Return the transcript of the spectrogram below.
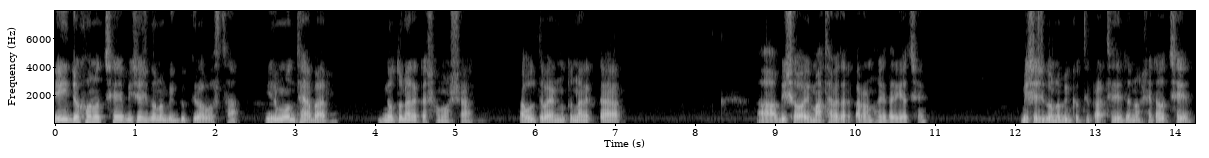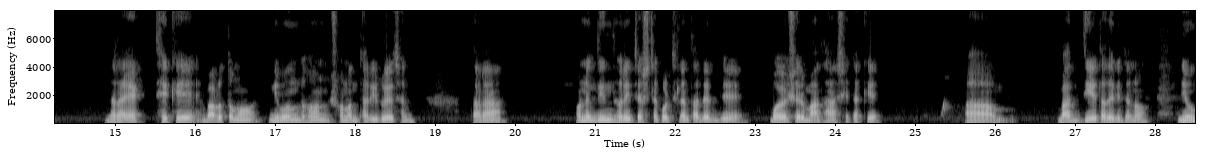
এই যখন হচ্ছে বিশেষ গণবিজ্ঞপ্তির অবস্থা, এর মধ্যে আবার নতুন আর একটা সমস্যা বা বলতে পারেন নতুন আর একটা বিষয় মাথা ব্যথার কারণ হয়ে দাঁড়িয়েছে বিশেষ গণবিজ্ঞপ্তি প্রার্থীদের জন্য, সেটা হচ্ছে যারা এক থেকে বারোতম নিবন্ধন সনদধারী রয়েছেন, তারা অনেক দিন ধরেই চেষ্টা করছিলেন তাদের যে বয়সের বাধা সেটাকে বাদ দিয়ে তাদেরকে যেন নিয়োগ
